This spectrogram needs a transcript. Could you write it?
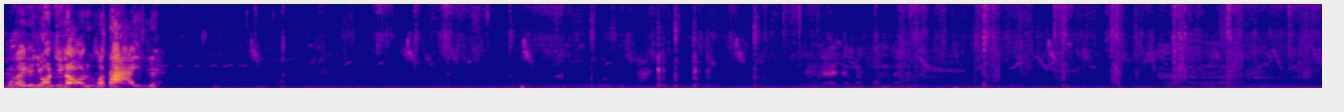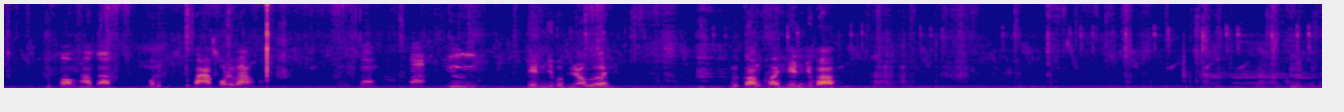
เมื่อยจะโยนที่หล่อหรือว่าตายอีกเลยคนไปใส่ยังไงจะมาคนทั้งมือกล้องเท่ากับบริปากบริว่าวกล่องปากยืดเห็นอยู่บ่พี่น้องเอ้ย มือกล้องคอยเห็นอยู่บ่น่ะตื่นอยู่น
